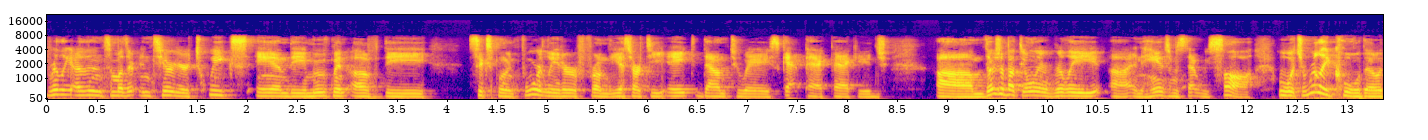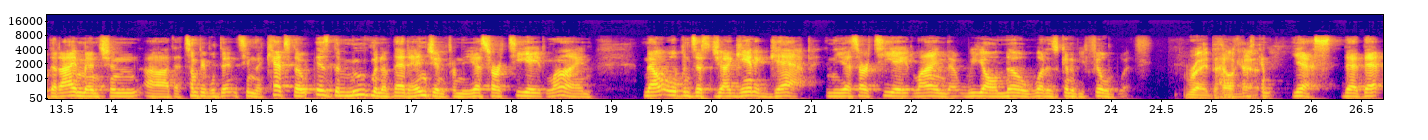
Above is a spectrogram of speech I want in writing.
really, other than some other interior tweaks and the movement of the 6.4 liter from the SRT 8 down to a Scat Pack package, um, those are about the only really uh, enhancements that we saw. Well, what's really cool, though, that I mentioned uh, that some people didn't seem to catch, though, is the movement of that engine from the SRT8 line now opens this gigantic gap in the SRT8 line that we all know what is going to be filled with. Right, the Hellcat. gonna- yes, that that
